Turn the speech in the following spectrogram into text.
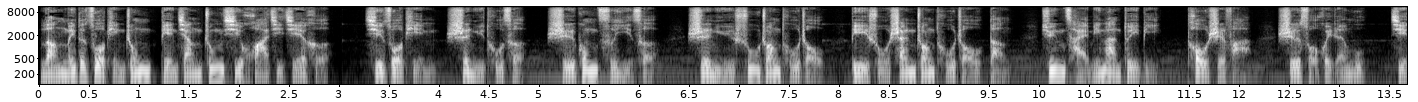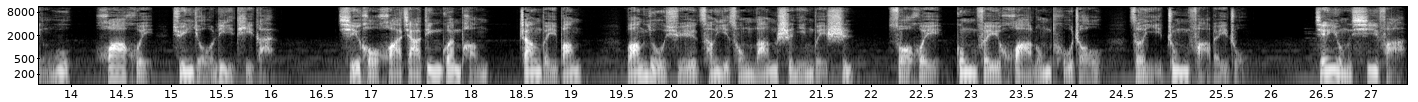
冷梅的作品中便将中西画技结合。其作品《仕女图册》《十宫词一册》《仕女梳妆图轴》《避暑山庄图轴》等，均采明暗对比、透视法，使所绘人物、景物、花卉均有立体感。其后，画家丁关鹏、张维邦、王幼学曾以从郎世宁为师，所绘宫妃画龙图轴，则以中法为主。兼用西法，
